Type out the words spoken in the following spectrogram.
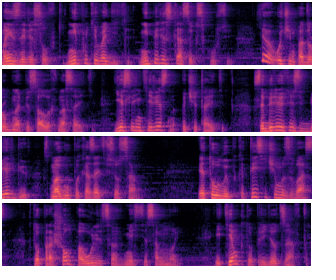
Мои зарисовки, не путеводитель, не пересказ экскурсий. Я очень подробно описал их на сайте. Если интересно, почитайте. Соберетесь в Бельгию, смогу показать все сам. Это улыбка тысячам из вас, кто прошел по улицам вместе со мной, и тем, кто придет завтра.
